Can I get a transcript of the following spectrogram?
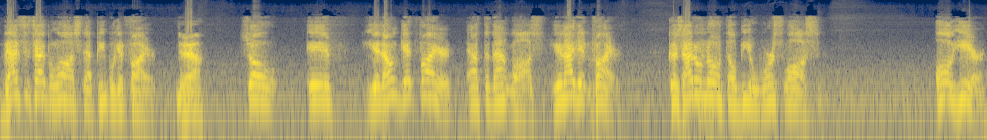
that's the type of loss that people get fired. Yeah. So if you don't get fired after that loss, you're not getting fired. Because I don't know if there'll be a worse loss all year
